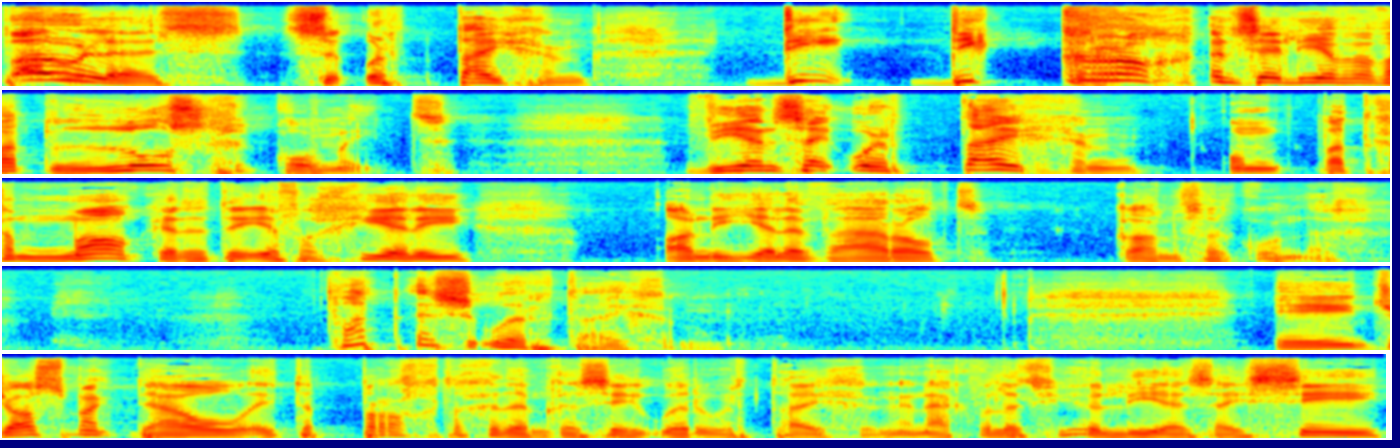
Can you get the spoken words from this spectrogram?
Paulus se oortuiging. Die die krag in sy lewe wat losgekom het weens sy oortuiging om wat gemaak het dat die evangelie aan die hele wêreld kan verkondig. Wat is oortuiging? En Josh McDowell het 'n pragtige ding gesê oor oortuiging en ek wil dit vir jou lees. Hy sê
